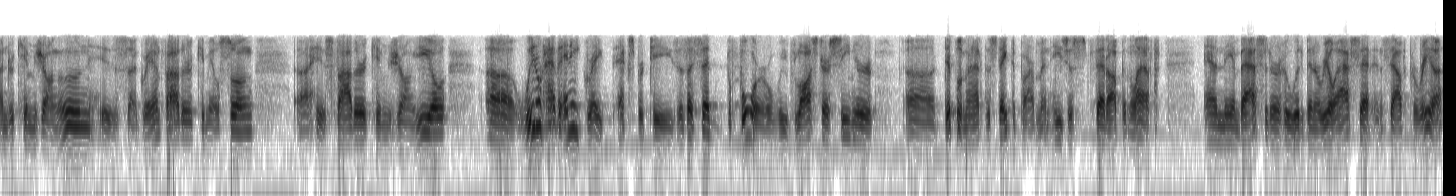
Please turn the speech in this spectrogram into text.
Under Kim Jong un, his uh, grandfather, Kim Il sung, uh, his father, Kim Jong il. Uh, we don't have any great expertise. As I said before, we've lost our senior uh, diplomat at the State Department. He's just fed up and left and the ambassador, who would have been a real asset in South Korea,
